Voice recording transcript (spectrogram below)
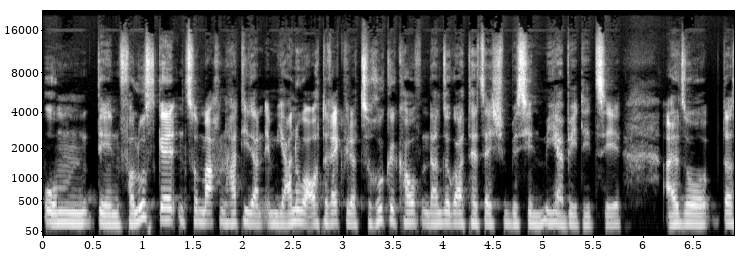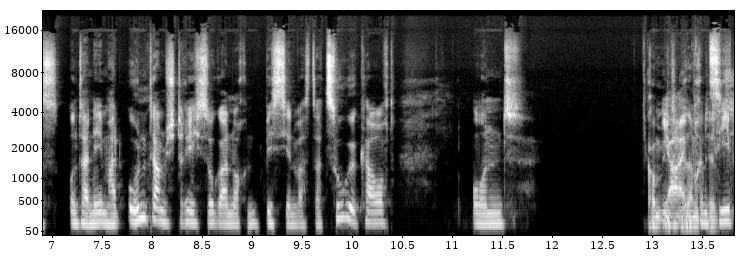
um den Verlust geltend zu machen, hat die dann im Januar auch direkt wieder zurückgekauft und dann sogar tatsächlich ein bisschen mehr BTC. Also das Unternehmen hat unterm Strich sogar noch ein bisschen was dazugekauft. Und Kommt ja, im Prinzip,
